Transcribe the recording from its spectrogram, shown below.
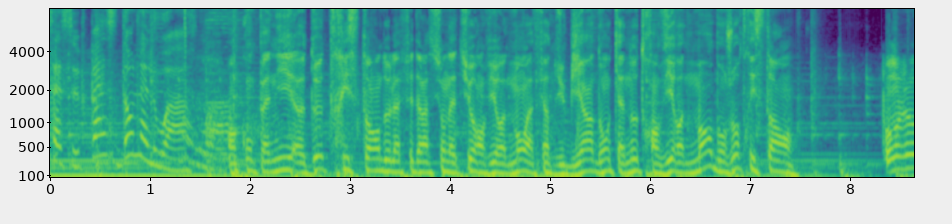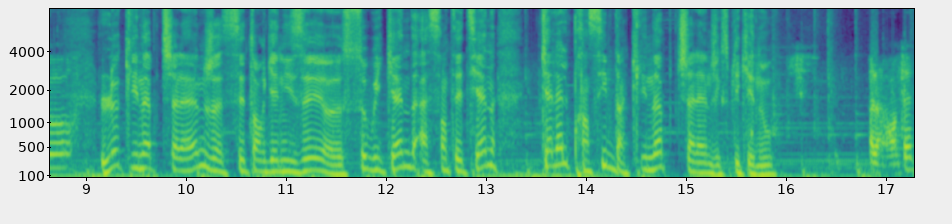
ça se passe dans la Loire. En compagnie de Tristan de la Fédération Nature Environnement à faire du bien donc à notre environnement. Bonjour Tristan. Bonjour. Le Cleanup Challenge s'est organisé euh, ce week-end à Saint-Étienne. Quel est le principe d'un Cleanup Challenge? Expliquez-nous. Alors en fait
